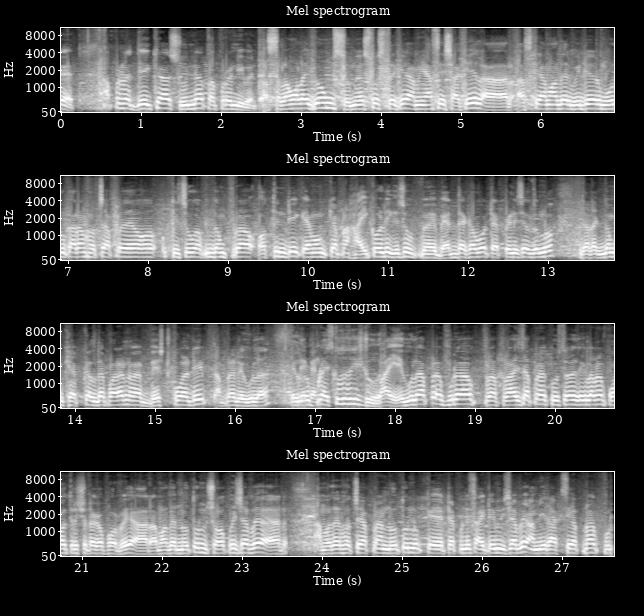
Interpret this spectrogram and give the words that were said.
প্যাক আপনারা দেখা শুনে তারপরে নেবেন। আসসালামু আলাইকুম সুমি স্পোর্টস থেকে আমি আছি শাকিল আর আজকে আমাদের ভিডিওর মূল কারণ হচ্ছে আপনার কিছু একদম পুরো অথেন্টিক এবং কি আপনার হাই কোয়ালিটি কিছু ব্যাট দেখাবো ট্যাপ টেনিসের জন্য। যারা একদম খেপ খেলতে পারেন বেস্ট কোয়ালিটি আপনার রেগুলার এগুলোর প্রাইস কত থেকে শুরু ভাই এগুলো আপনার পুরো প্রাইস আপনার খুচরা নিতে গেলে আপনার পঁয়ত্রিশশো টাকা পড়বে। আর আমাদের নতুন শপ হিসাবে আর আমাদের হচ্ছে আপনার নতুন ট্যাপনিস আইটেম হিসাবে আমি রাখছি আপনার পুরো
